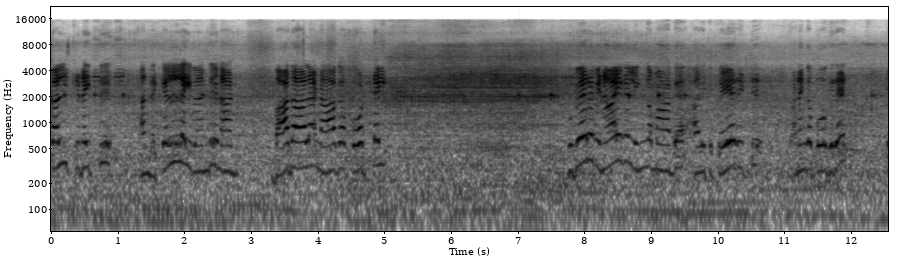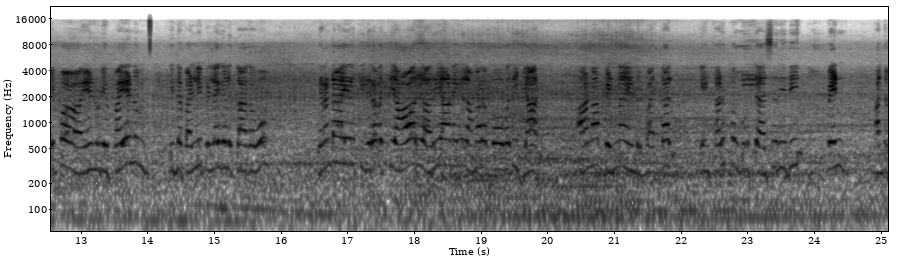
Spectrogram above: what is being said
கல் கிடைத்து அந்த கல்லை வந்து நான் பாதாள நாகக்கோட்டை குபேர விநாயகர் லிங்கமாக அதுக்கு பெயரிட்டு வணங்க போகிறேன். இப்போ என்னுடைய பயணம் இந்த பள்ளி பிள்ளைகளுக்காகவும் இரண்டாயிரத்தி இருபத்தி ஆறு அரியானையில் அமரப்போவது யார்? ஆனா பெண்ணா என்று பார்த்தால் என் கருப்பம் கொடுத்த அசிறிதி பெண் அந்த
